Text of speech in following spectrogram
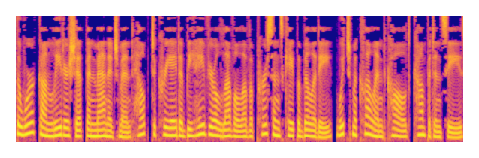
The work on leadership and management helped to create a behavioral level of a person's capability, which McClelland called competencies.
